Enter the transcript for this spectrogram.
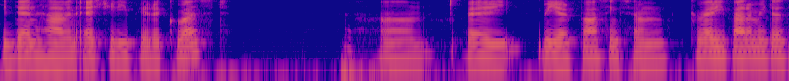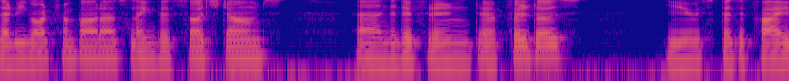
You then have an HTTP request um, where we are passing some query parameters that we got from Power Apps like the search terms and the different uh, filters. You specify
